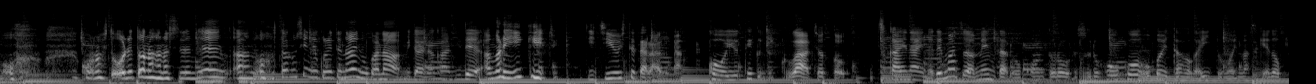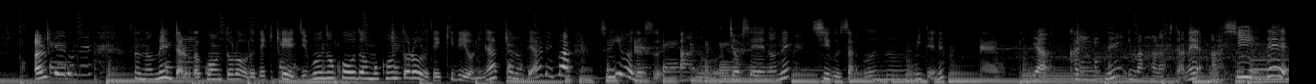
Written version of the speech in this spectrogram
もうこの人俺との話全然あの楽しんでくれてないのかなみたいな感じであまり一喜一憂してたらこういうテクニックはちょっと使えないのでまずはメンタルをコントロールする方法を覚えた方がいいと思いますけどある程度ねそのメンタルがコントロールできて自分の行動もコントロールできるようになったのであれば次はですあの女性のね仕草うんぬんを見てね。じゃあ仮にね今話したね足で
